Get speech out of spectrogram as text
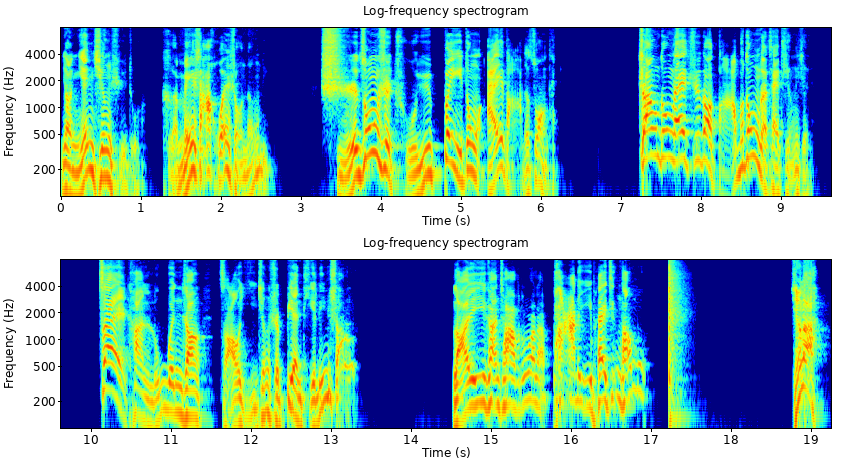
要年轻许多，可没啥还手能力，始终是处于被动挨打的状态。张东来知道打不动了，才停下来。再看卢文章，早已经是遍体鳞伤了。老爷一看差不多了，啪的一拍惊堂木：“行了，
